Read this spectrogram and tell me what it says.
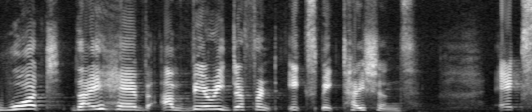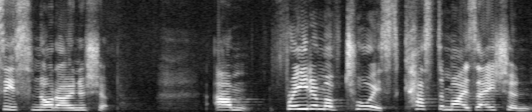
what they have are very different expectations. Access, not ownership. Um, freedom of choice, customisation.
